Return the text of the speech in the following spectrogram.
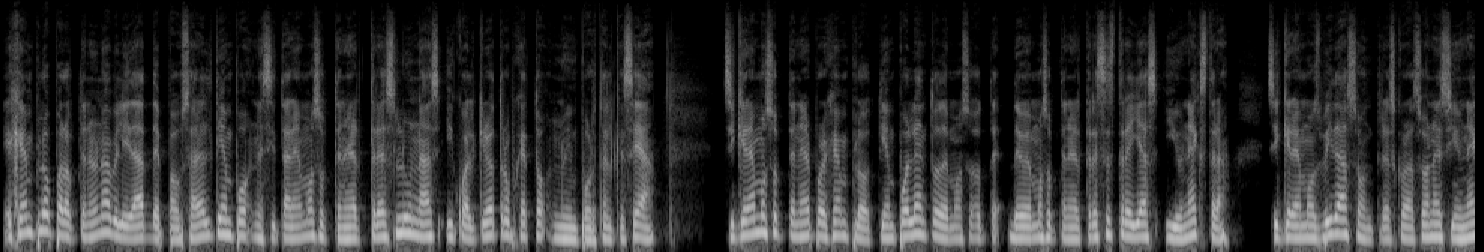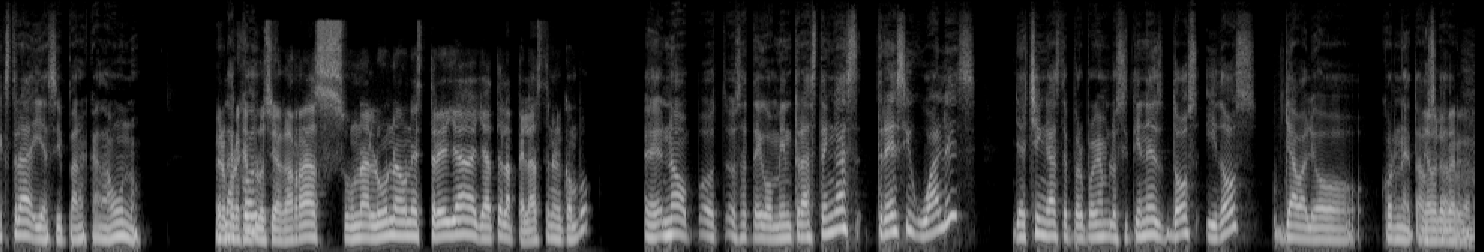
Ejemplo, para obtener una habilidad de pausar el tiempo necesitaremos obtener tres lunas y cualquier otro objeto, no importa el que sea. Si queremos obtener, por ejemplo, tiempo lento, debemos, obte- debemos obtener tres estrellas y un extra. Si queremos vida, son tres corazones y un extra y así para cada uno. Pero, La por ejemplo, si agarras una luna, una estrella, ¿ya te la pelaste en el combo? Eh, no, o, o sea, te digo, mientras tengas tres iguales, ya chingaste. Pero, por ejemplo, si tienes dos y dos, ya valió corneta. Ya o sea,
